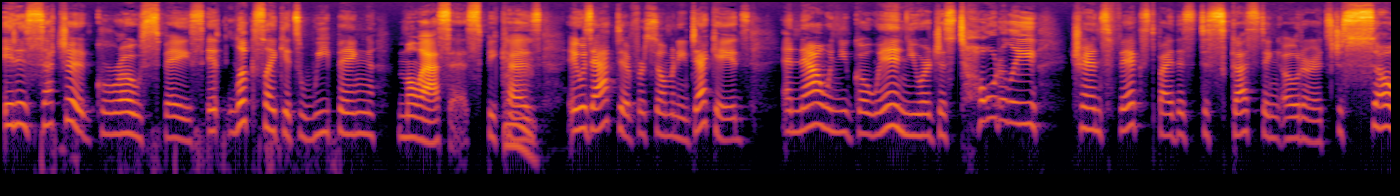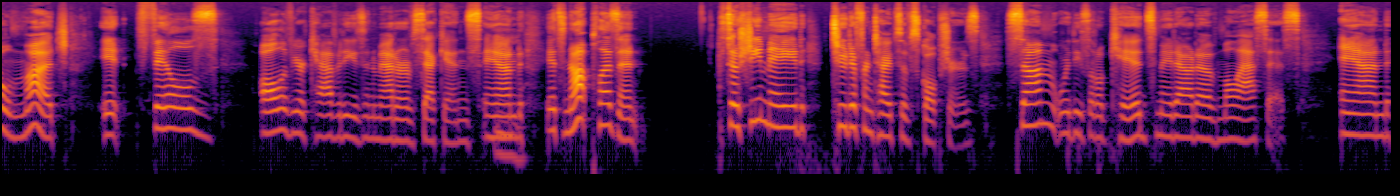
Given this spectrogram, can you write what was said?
it is such a gross space. It looks like it's weeping molasses because mm. it was active for so many decades. And now when you go in, you are just totally transfixed by this disgusting odor. It's just so much. It fills all of your cavities in a matter of seconds. And mm. it's not pleasant. So she made two different types of sculptures. Some were these little kids made out of molasses. And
